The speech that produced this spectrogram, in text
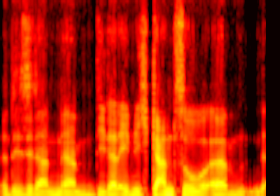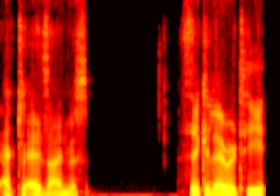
die sie dann, ähm, die dann eben nicht ganz so ähm, aktuell sein müssen. Circularity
